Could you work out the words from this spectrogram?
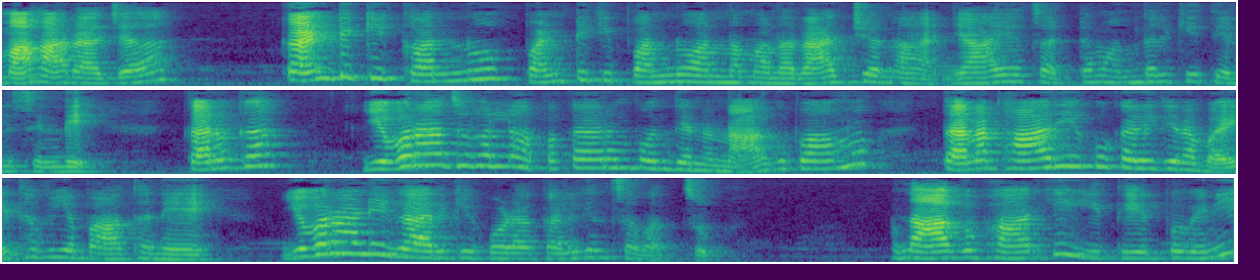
మహారాజా కంటికి కన్ను పంటికి పన్ను అన్న మన రాజ్య న్యాయ చట్టం అందరికీ తెలిసిందే. కనుక యువరాజు వల్ల అపకారం పొందిన నాగుపాము తన భార్యకు కలిగిన వైధవ్య బాధనే యువరాణి గారికి కూడా కలిగించవచ్చు. నాగు భార్య ఈ తీర్పు విని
